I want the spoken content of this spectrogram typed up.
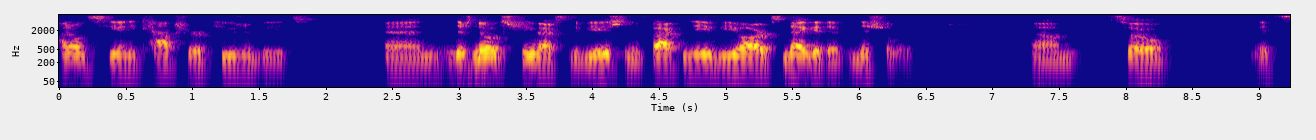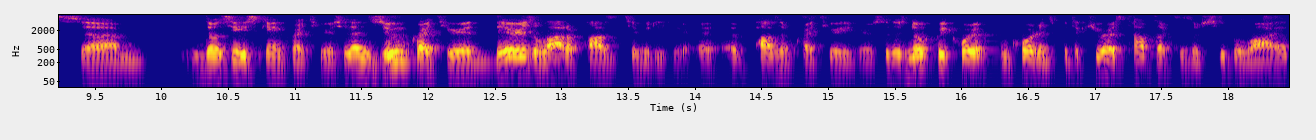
I don't see any capture or fusion beats. And there's no extreme axis deviation. In fact, in AVR, it's negative initially. Um, so it's um, don't see any scan criteria. So then zoom criteria, there is a lot of positivity here, uh, uh positive criteria here. So there's no precordial concordance, but the QRS complexes are super wide,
